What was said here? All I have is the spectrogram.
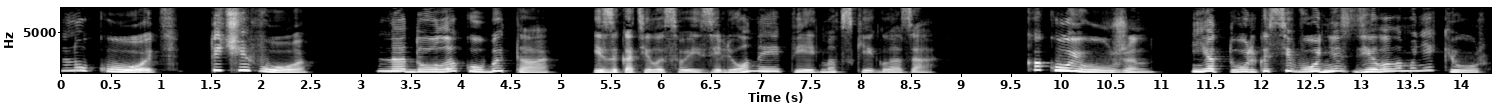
«Ну, Коть, ты чего?» Надула губы та и закатила свои зеленые ведьмовские глаза. «Какой ужин? Я только сегодня сделала маникюр.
